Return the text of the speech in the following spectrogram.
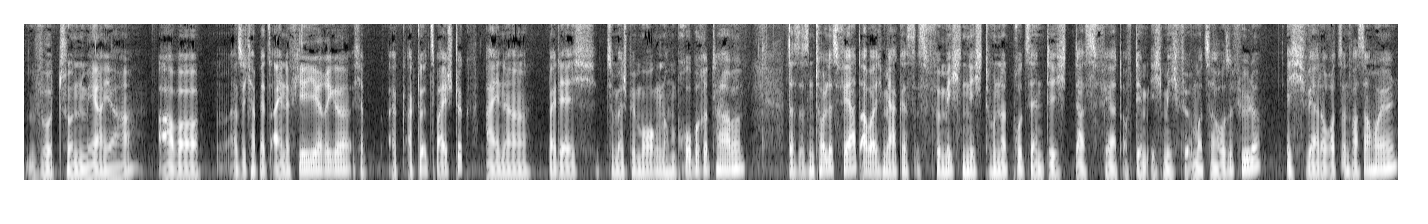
wird schon mehr, ja. Aber Also ich habe jetzt eine vierjährige, ich habe aktuell zwei Stück. Eine, bei der ich zum Beispiel morgen noch einen Proberitt habe. Das ist ein tolles Pferd, aber ich merke, es ist für mich nicht hundertprozentig das Pferd, auf dem ich mich für immer zu Hause fühle. Ich werde Rotz und Wasser heulen.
